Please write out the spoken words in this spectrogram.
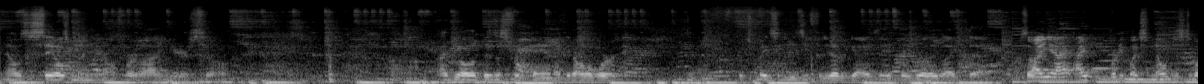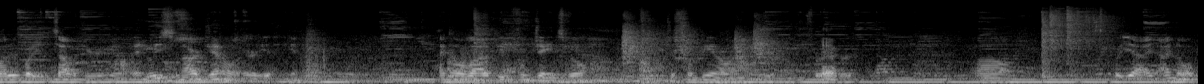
You know, I was a salesman, you know, for a lot of years. So uh, I do all the business for the band. I get all the work, you know, which makes it easy for the other guys. They, they really like that. So yeah, I, I pretty much know just about everybody that's out here, you know, at least in our general area, you know. I know a lot of people from Janesville, just from being around, you know, forever. But yeah, I, I know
